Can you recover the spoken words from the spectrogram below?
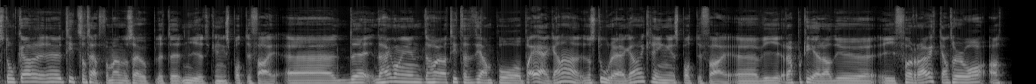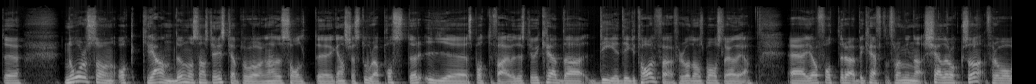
snokar eh, titt som tätt får man ändå säga upp lite nyheter kring Spotify. Uh, det, den här gången har jag tittat lite grann på, på ägarna, de stora ägarna kring Spotify. Uh, vi rapporterade ju i förra veckan, tror jag det var, att Norson och Creandum, de svenska riskkapitalbolagen, hade sålt ganska stora poster i Spotify och det ska vi credda D Digital för, för det var de som avslöjade det. Jag har fått det där bekräftat från mina källor också, för att vara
